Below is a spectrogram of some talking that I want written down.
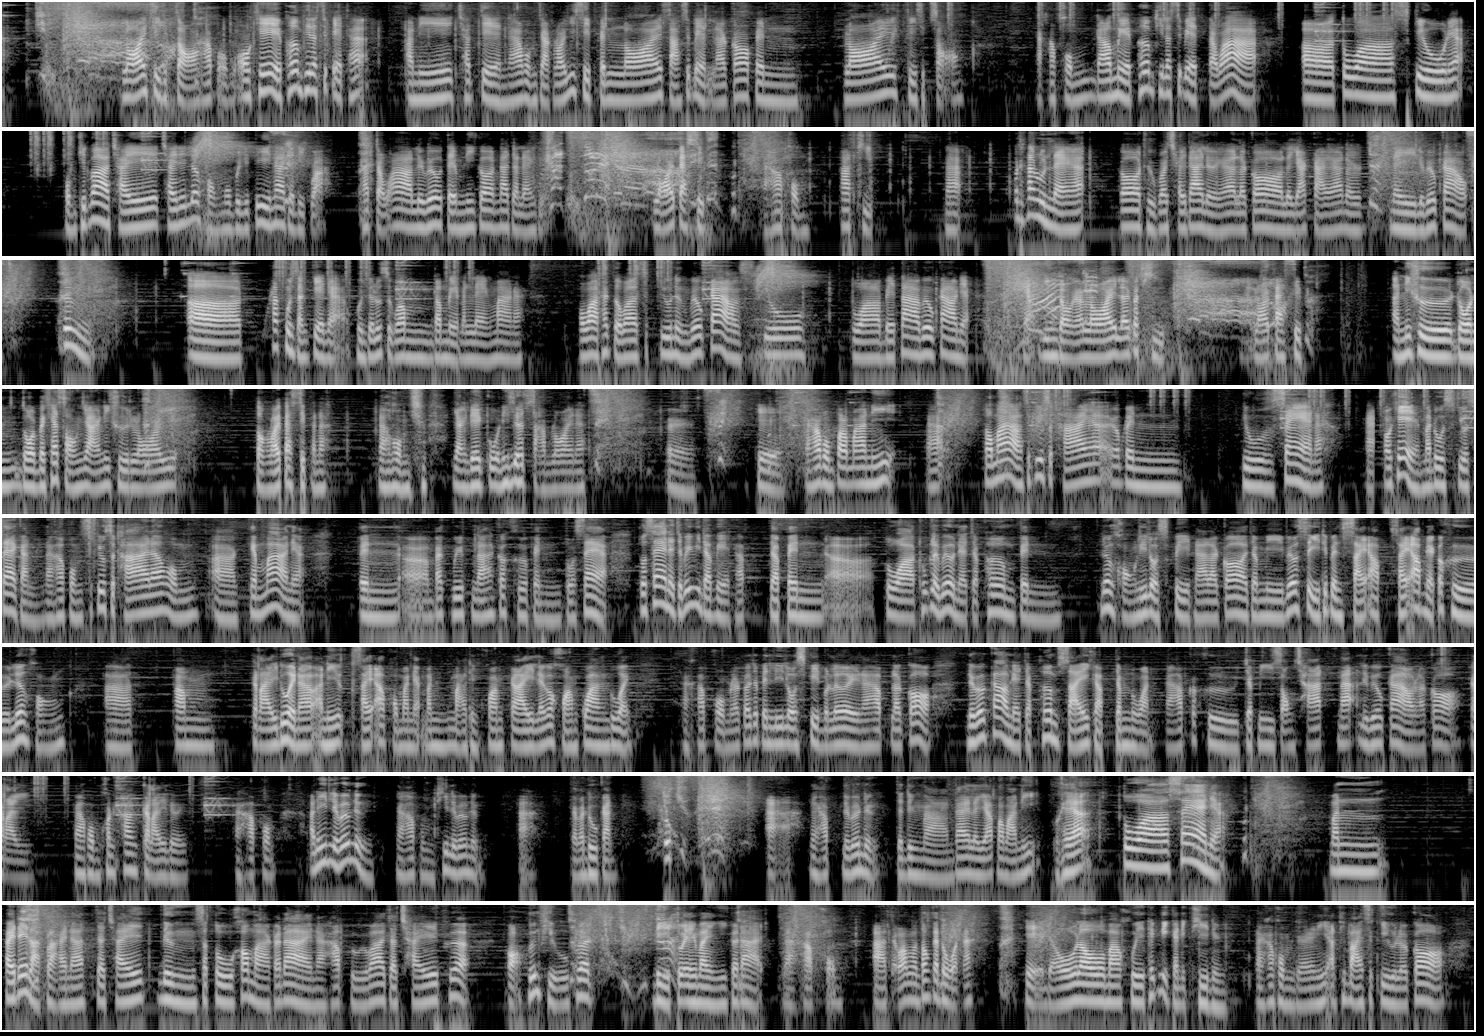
ร้อยสี่สิบสองครับผมโอเค เพิ่มทีละสิบเอ็ดฮะอันนี้ชัดเจนนะครับผมจากร้อยยี่สิบเป็นร้อยสามสิบเอ็ดแล้วก็เป็นร้อยสี่สิบสอง ครับผมดาเมจเพิ่มทีละ 11 แต่ว่าตัวสกิลเนี้ยผมคิดว่าใช้ใช้ในเรื่องของ mobility น่าจะดีกว่าครับแต่ว่าเลเวลเต็มนี้ก็น่าจะแรงอยู่ 180 นะครับผมพาดขีดนะค่อนข้างรุนแรงฮะก็ถือว่าใช้ได้เลยฮะแล้วก็ระยะไกลฮะในในเลเวล 9 ซึ่งถ้าคุณสังเกตเนี่ยคุณจะรู้สึกว่าดาเมจมันแรงมากนะ เพราะว่าถ้าเกิดว่าสกิล1เวล9สกิลตัวเบต้าเวล9เนี่ย เนี่ยยิงดอกละร้อยแล้วก็ถีบร้อยแปดสิบอันนี้คือโดนโดนไปแค่สองอย่างนี่คือร้อยสองร้อยแปดสิบนะนะผมอย่างเดกูนี่เลือดสามร้อยนะ เออโอเคนะครับผมประมาณนี้นะต่อมาสกิลสุดท้ายฮะก็เป็นสกิลแซ่นะโอเค มาดูสกิลแซ่กันนะครับผมสกิลสุดท้ายนะครับผมอ่าแกมมาเนี่ย เป็นแบ็กวิปนะก็คือเป็นตัวแซ่ตัวแซ่เนี่ยจะไม่มีดาเมจครับ จะเป็นตัวทุกเลเวลเนี่ยจะเพิ่มเป็นเรื่องของรีโหลดสปีดนะ แล้วก็จะมีเวล4ที่เป็นไซอัพไซอัพเนี่ยก็คือเรื่องของความไกลด้วยนะ อันนี้ไซอัพของมันเนี่ยมันหมายถึงความไกลแล้วก็ความกว้างด้วยนะครับผมแล้วก็จะเป็นรีโหลดสปีดหมดเลยนะครับ แล้วก็เลเวล9เนี่ยจะเพิ่มไซส์กับจำนวนนะครับ ก็คือจะมี 2 ชาร์จณเลเวล9แล้วก็ไกลนะครับผมค่อนข้างไกลเลยนะครับผมอันนี้เลเวล1 นะครับผมที่เลเวล1อะเดี๋ยวมาดูกันปุ๊บอ่านะครับเลเวล1จะดึงมาได้ระยะประมาณนี้โอเคฮะตัวแส้เนี่ยมันใช้ได้หลากหลายนะ จะใช้ดึงศัตรูเข้ามาก็ได้นะครับ หรือว่าจะใช้เพื่อเกาะพื้นผิวเพื่อดีดตัวเองมาอย่างนี้ก็ได้นะครับผมอ่าแต่ว่ามันต้องกระโดดนะโอเคเดี๋ยวเรามาคุยเทคนิคกันอีกทีหนึ่งนะครับผมเดี๋ยวอันนี้อธิบายสกิลแล้วก็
